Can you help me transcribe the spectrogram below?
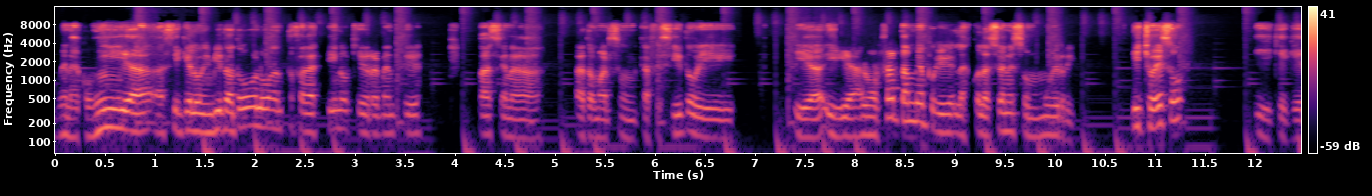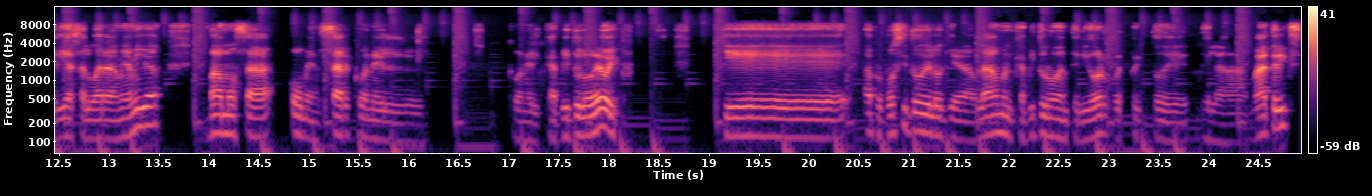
buena comida, así que los invito a todos los antofagastinos que de repente pasen a, tomarse un cafecito y, y, a, almorzar también, porque las colaciones son muy ricas. Dicho eso, y que quería saludar a mi amiga, vamos a comenzar con el, con el capítulo de hoy que a propósito de lo que hablábamos en el capítulo anterior respecto de, la Matrix,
